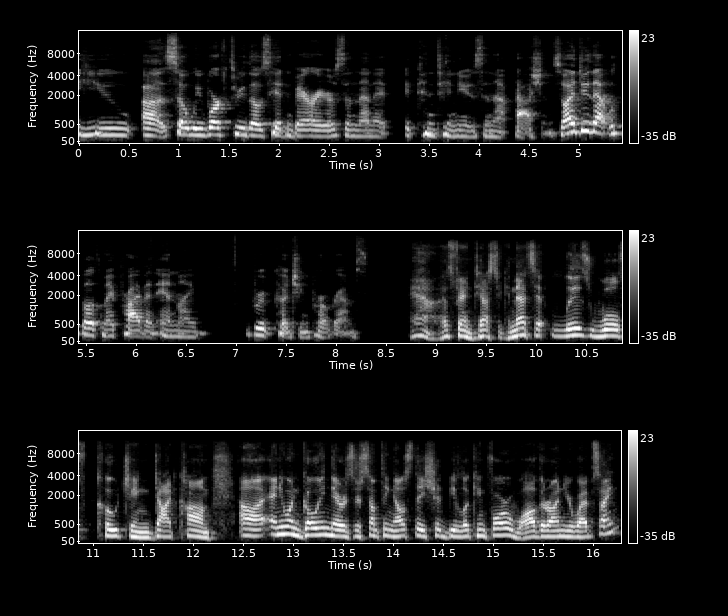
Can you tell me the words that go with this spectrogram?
you. Uh, so we work through those hidden barriers, and then it it continues in that fashion. So I do that with both my private and my group coaching programs. Yeah, that's fantastic. And that's at lizwolfecoaching.com. Uh, anyone going there, is there something else they should be looking for while they're on your website?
